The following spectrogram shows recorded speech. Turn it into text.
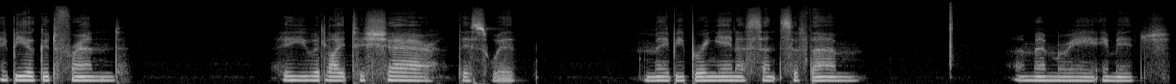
maybe a good friend, who you would like to share this with, maybe bring in a sense of them a memory image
